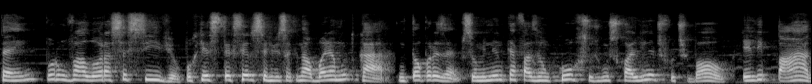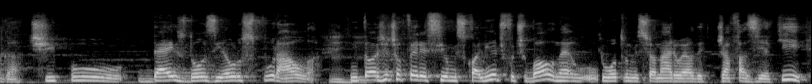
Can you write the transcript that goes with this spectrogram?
têm por um valor acessível, porque esse terceiro serviço aqui na Albânia é muito caro. Então, por exemplo, se o menino quer fazer um curso de uma escolinha de futebol, ele paga tipo 10, 12 euros por aula. Uhum. Então a gente oferecia uma escolinha de futebol, né? O que o outro missionário Helder já fazia aqui,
